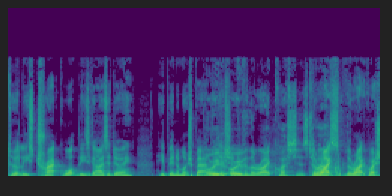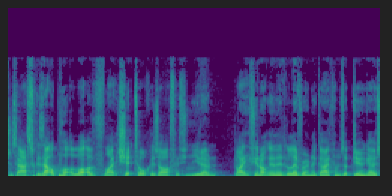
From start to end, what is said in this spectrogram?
to at least track what these guys are doing he'd be in a much better Or even, position or even the right questions to the right ask. the right questions to ask because that'll put a lot of like shit talkers off if Mm. you don't like if you're not going to deliver and a guy comes up to you and goes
